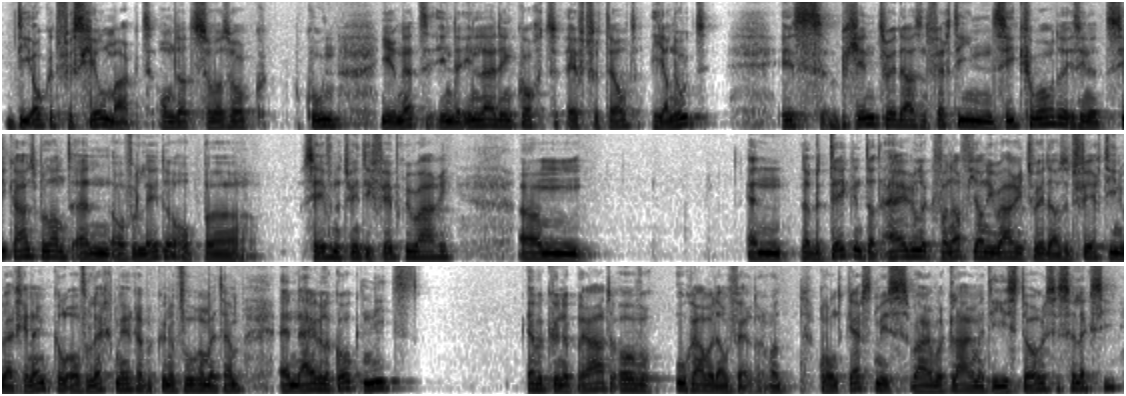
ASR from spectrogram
die ook het verschil maakt. Omdat, zoals ook Koen hier net in de inleiding kort heeft verteld, Jan Hoed is begin 2014 ziek geworden, is in het ziekenhuis beland en overleden op uh, eh, 27 februari. Um, en dat betekent dat eigenlijk vanaf januari 2014 wij geen enkel overleg meer hebben kunnen voeren met hem. En eigenlijk ook niet hebben kunnen praten over hoe gaan we dan verder. Want rond kerstmis waren we klaar met die historische selectie.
